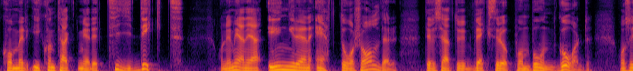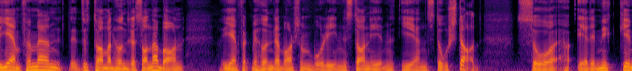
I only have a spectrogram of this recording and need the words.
kommer i kontakt med det tidigt. Och nu menar jag yngre än ett års ålder. Det vill säga att du växer upp på en bondgård. Och så jämför man, då tar man hundra sådana barn jämfört med hundra barn som bor i innerstan i en, i en storstad så är det mycket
